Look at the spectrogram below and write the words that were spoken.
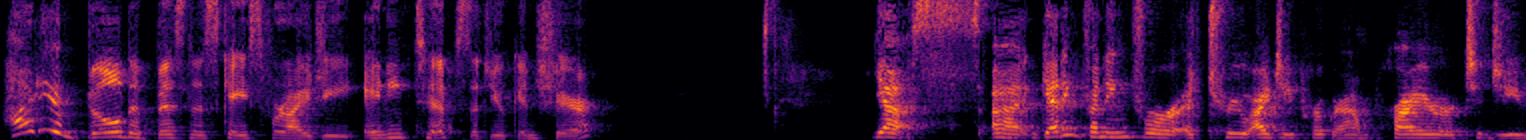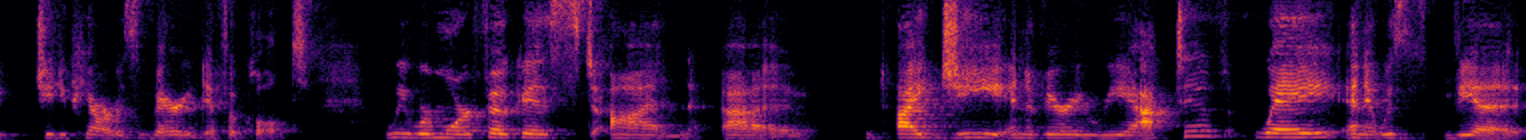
How do you build a business case for IG? Any tips that you can share? Yes, uh, getting funding for a true IG program prior to G- GDPR was very difficult. We were more focused on uh, IG in a very reactive way, and it was via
